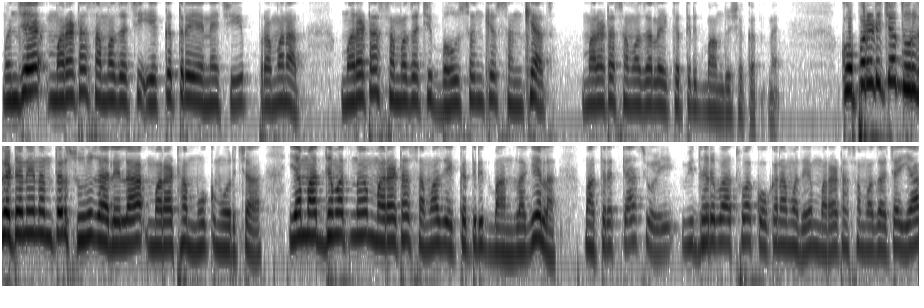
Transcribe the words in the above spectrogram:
म्हणजे मराठा समाजाची एकत्र येण्याची प्रमाणात मराठा समाजाची बहुसंख्य संख्याच मराठा समाजाला एकत्रित बांधू शकत नाही. कोपर्डीच्या दुर्घटनेनंतर सुरू झालेला मराठा मूक मोर्चा या माध्यमातून मराठा समाज एकत्रित बांधला गेला. मात्र त्याचवेळी विदर्भ अथवा कोकणामध्ये मराठा समाजाच्या या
